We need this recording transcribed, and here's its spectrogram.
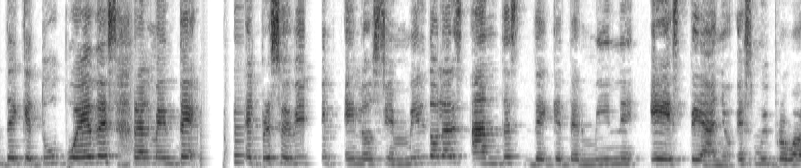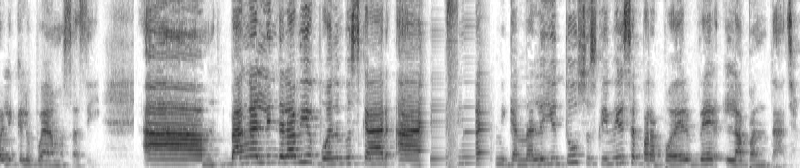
de que tú puedes realmente el precio de Bitcoin en los 100 mil dólares antes de que termine este año. Es muy probable que lo podamos así. Ah, van al link de la bio, pueden buscar a mi canal de YouTube, suscribirse para poder ver la pantalla.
